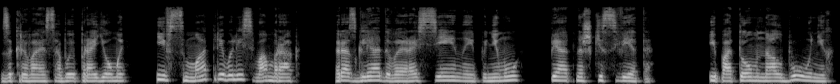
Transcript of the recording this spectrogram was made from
закрывая собой проемы, и всматривались во мрак, разглядывая рассеянные по нему пятнышки света. И потом на лбу у них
